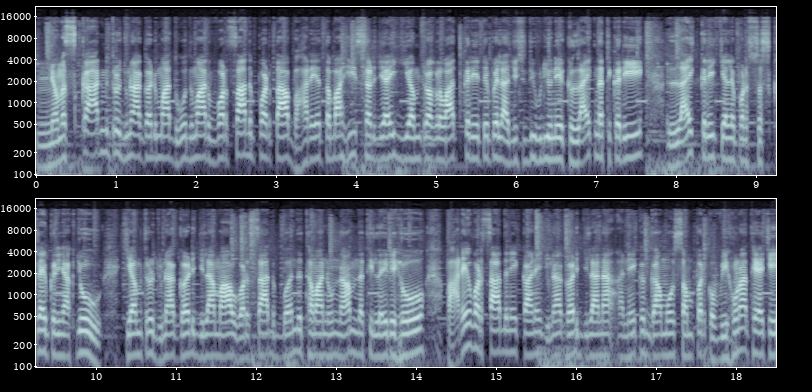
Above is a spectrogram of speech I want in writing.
નમસ્કાર મિત્રો, જુનાગઢમાં ધોધમાર વરસાદ પડતા ભારે તબાહી સર્જાઈ ગયા મિત્રો આગળ વાત કરીએ તે પહેલાં હજી સુધી વિડીયોને એક લાઇક નથી કરી. લાઇક કરી ચેનલને પણ સબસ્ક્રાઈબ કરી નાખજો. જ્યાં મિત્રો જુનાગઢ જિલ્લામાં વરસાદ બંધ થવાનું નામ નથી લઈ રહ્યો. ભારે વરસાદને કારણે જુનાગઢ જિલ્લાના અનેક ગામો સંપર્ક વિહોણા થયા છે.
